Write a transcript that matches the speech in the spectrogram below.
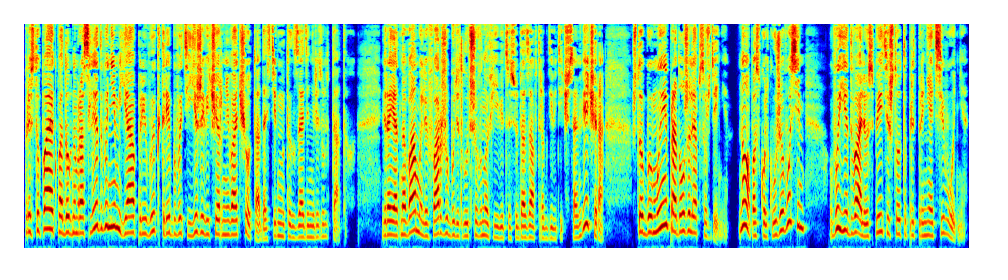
Приступая к подобным расследованиям, я привык требовать ежевечернего отчета о достигнутых за день результатах. Вероятно, вам или Фаржу будет лучше вновь явиться сюда завтра к девяти часам вечера, чтобы мы продолжили обсуждение. Но поскольку уже восемь, вы едва ли успеете что-то предпринять сегодня.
